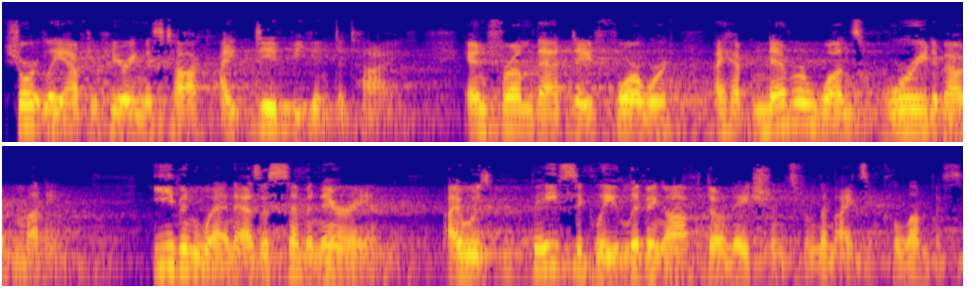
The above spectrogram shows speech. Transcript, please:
Shortly after hearing this talk, I did begin to tithe, and from that day forward, I have never once worried about money, even when, as a seminarian, I was basically living off donations from the Knights of Columbus.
